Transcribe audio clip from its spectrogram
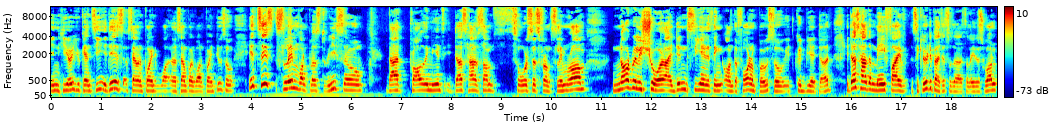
in here you can see it is 7.1 uh, 7.1.2 so it says slim oneplus 3 so that probably means it does have some sources from slim rom not really sure. I didn't see anything on the forum post, so it could be a dud. It does have the May 5 security patches, so that's the latest one.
